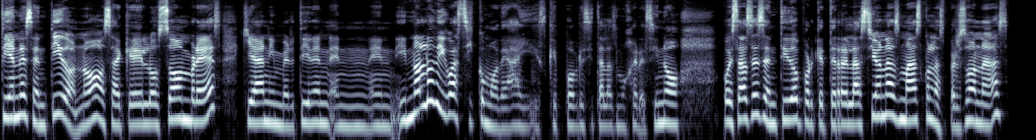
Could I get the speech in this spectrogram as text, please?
tiene sentido, ¿no? O sea, que los hombres quieran invertir en, en, Y no lo digo así como de, ay, es que pobrecita las mujeres, sino pues hace sentido porque te relacionas más con las personas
